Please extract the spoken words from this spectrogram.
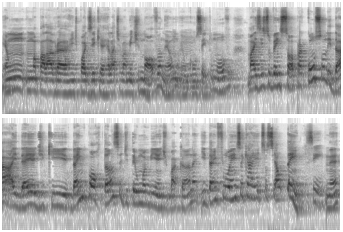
é um, uma palavra, a gente pode dizer que é relativamente nova, né? Um, uhum. É um conceito novo, mas isso vem só para consolidar a ideia de que da importância de ter um ambiente bacana e da influência que a rede social tem. Sim. Né?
